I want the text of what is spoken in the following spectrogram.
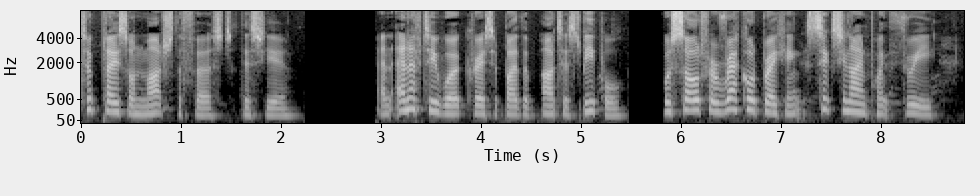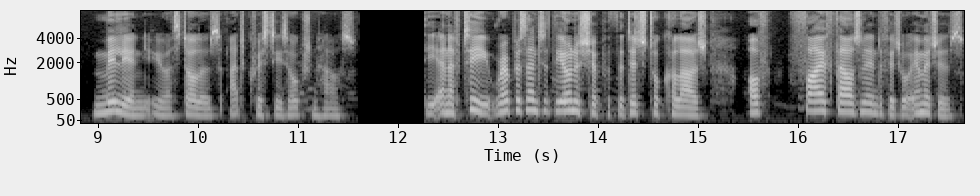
took place on March the 1st this year. An NFT work created by the artist Beeple was sold for a record breaking 69.3 million US dollars at Christie's auction house. The NFT represented the ownership of the digital collage of 5,000 individual images.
